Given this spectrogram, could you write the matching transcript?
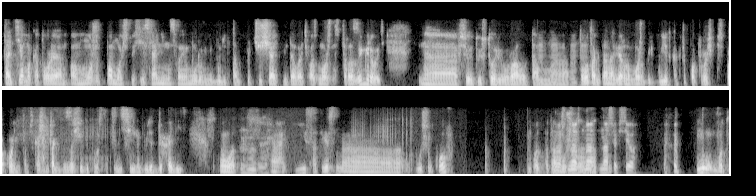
та тема, которая э, может помочь. То есть, если они на своем уровне будут там подчищать, не давать возможности разыгрывать э, всю эту историю Урала, там, э, то тогда, наверное, может быть, будет как-то попроще, поспокойнее, там, скажем так, до защиты просто не сильно будет доходить. Вот. Ну, да. И, соответственно, Глушенков, вот, потому наш, что... На, на, наше все. Ну, вот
